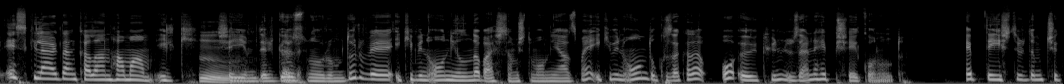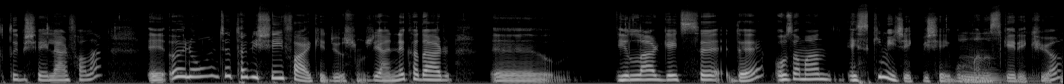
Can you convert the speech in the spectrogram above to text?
eskilerden kalan hamam ilk Hmm, şeyimdir, göz evet. nurumdur ve 2010 yılında başlamıştım onu yazmaya. 2019'a kadar o öykünün üzerine hep bir şey konuldu. Hep değiştirdim, çıktı bir şeyler falan. Ee, öyle olunca tabii şeyi fark ediyorsunuz. Yani ne kadar e, yıllar geçse de o zaman eskimeyecek bir şey bulmanız gerekiyor.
